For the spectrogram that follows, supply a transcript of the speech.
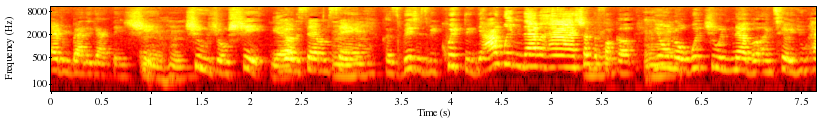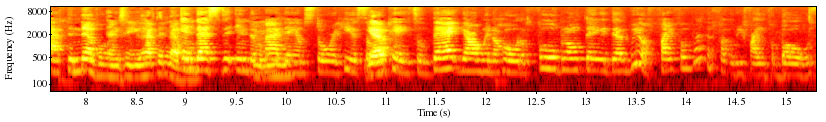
everybody got their shit. Mm-hmm. Choose your shit. Yep. You understand what I'm saying? Because mm-hmm. bitches be quick to. I wouldn't never. Ah, shut the Mm-hmm. fuck up. You don't know what you would never until you have to never. Until you have to never. And that's the end of my damn story here. So yep. okay, so that y'all went to hold a full blown thing. and That we'll fight for. What the fuck are we fighting for balls?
